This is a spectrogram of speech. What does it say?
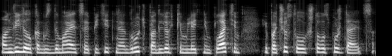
Он видел, как вздымается аппетитная грудь под легким летним платьем и почувствовал, что возбуждается.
